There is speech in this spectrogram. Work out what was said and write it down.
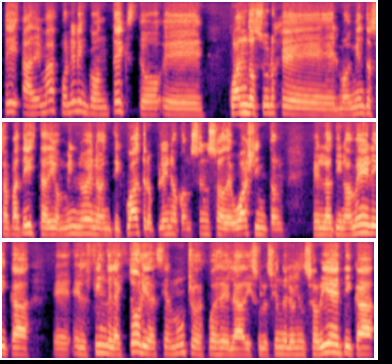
Sí, además poner en contexto eh, cuando surge el movimiento zapatista, digo, en 1994, pleno consenso de Washington en Latinoamérica, eh, el fin de la historia, decían mucho, después de la disolución de la Unión Soviética,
